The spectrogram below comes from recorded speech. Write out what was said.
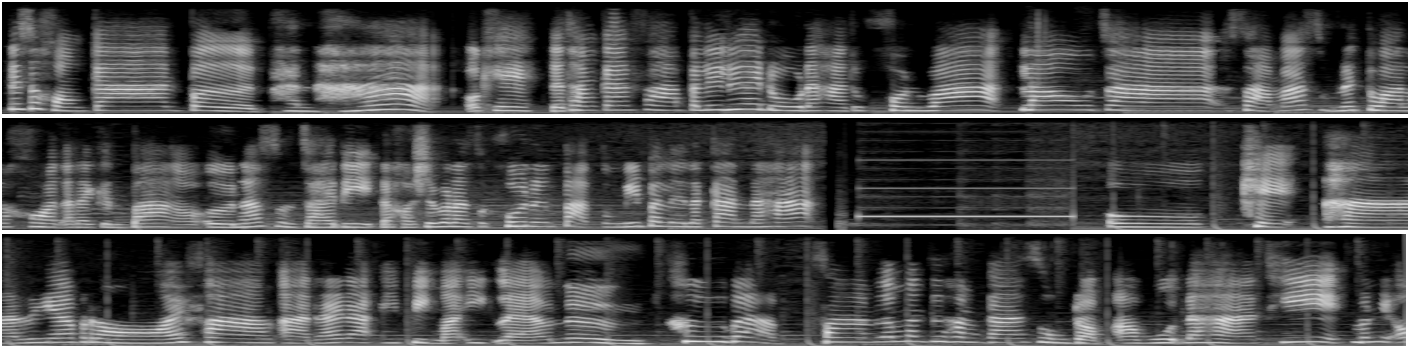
ในส่วนของการเปิดพันห้าโอเค เดี๋ยวทำการฟาร์มไปเรื่อยๆดูนะคะ ทุกคนว่าเราจะสามารถสุ่มได้ตัวละครอะไรกันบ้างเอาเออน่าสนใจดี แต่ขอใช้เวลาสักครู่นึงตัดตรงนี้ไปเลยละกันนะคะโอเค หาเรียบร้อยฟาร์มอะได้ดาบอีพิกมาอีกแล้วหนึ่ง คือแบบ ฟาร์มแล้วมันจะทำการสุ่มดรอปอาวุธนะคะ ที่มันมีโอ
